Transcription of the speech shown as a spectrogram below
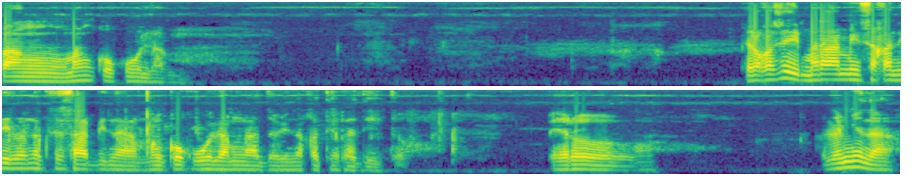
pang mangkukulam. Pero kasi maraming sa kanila nagsasabi na mangkukulam nga daw yung nakatira dito. Pero alam niyo na,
